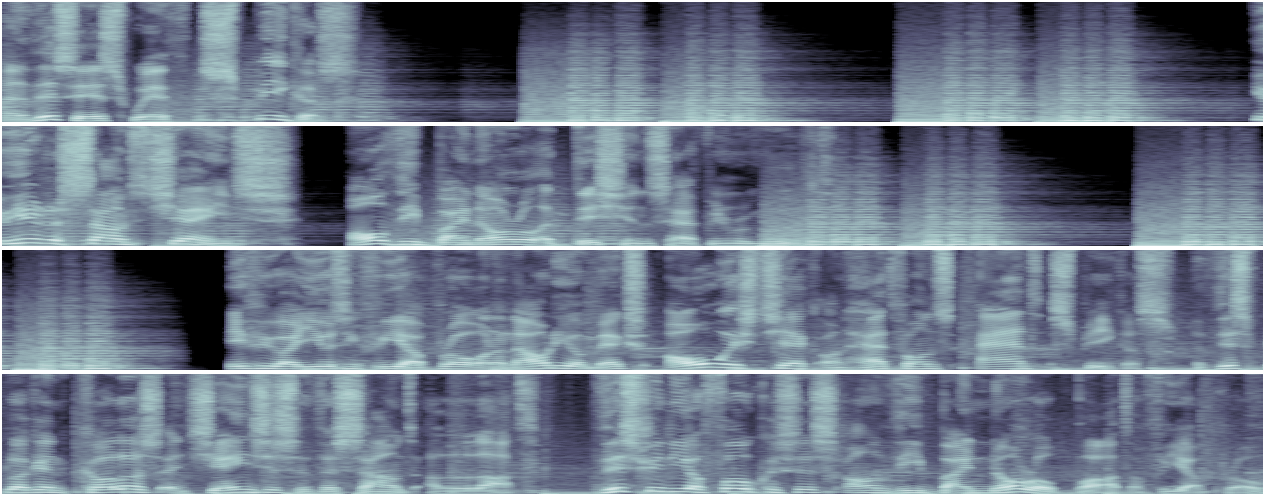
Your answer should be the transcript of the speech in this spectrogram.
And this is with speakers. You hear the sound change. All the binaural additions have been removed. If you are using VR Pro on an audio mix, always check on headphones and speakers. This plugin colors and changes the sound a lot. This video focuses on the binaural part of VR Pro,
